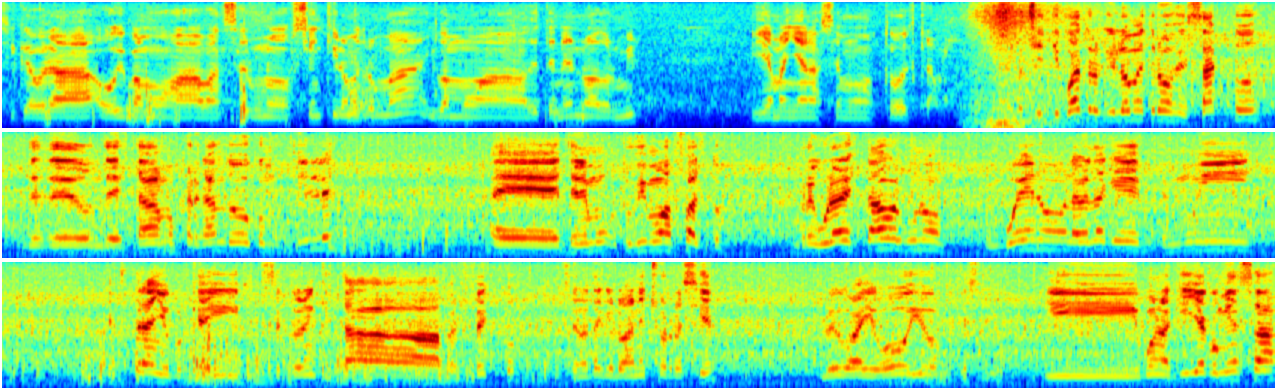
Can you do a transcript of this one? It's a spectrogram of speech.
Así que ahora hoy vamos a avanzar unos 100 kilómetros más y vamos a detenernos a dormir y ya mañana hacemos todo el tramo. 84 kilómetros exactos desde donde estábamos cargando combustible. Eh, tenemos, tuvimos asfalto, regular estado, algunos en bueno, la verdad que es muy extraño porque hay sectores en que está perfecto, se nota que lo han hecho recién, luego hay hoyos, qué sé yo. Y bueno, aquí ya comienza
